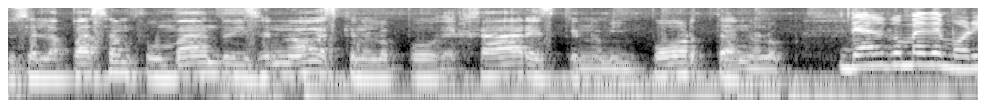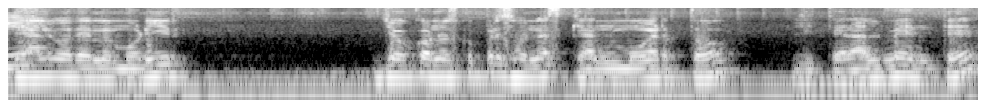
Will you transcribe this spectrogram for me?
Entonces la pasan fumando y dicen, no, es que no lo puedo dejar, es que no me importa, no lo, De algo me de morir. de algo debe morir. Yo conozco personas que han muerto literalmente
